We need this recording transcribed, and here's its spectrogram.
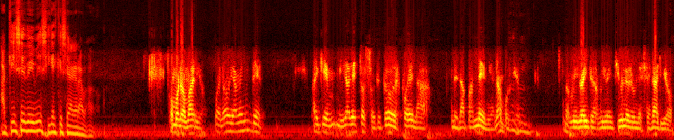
¿a qué se debe si es que se ha agravado? ¿Cómo no, Mario? Bueno, obviamente hay que mirar esto sobre todo después de la, de la pandemia, ¿no? Porque 2020-2021 era un escenario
